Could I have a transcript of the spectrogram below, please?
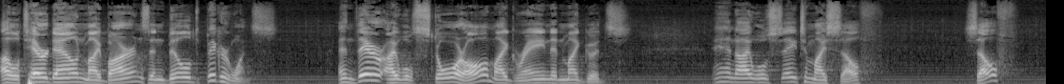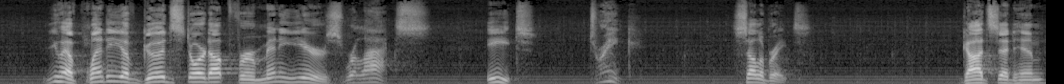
I will tear down my barns and build bigger ones. And there I will store all my grain and my goods. And I will say to myself, Self, you have plenty of goods stored up for many years. Relax, eat, drink, celebrate. God said to him,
